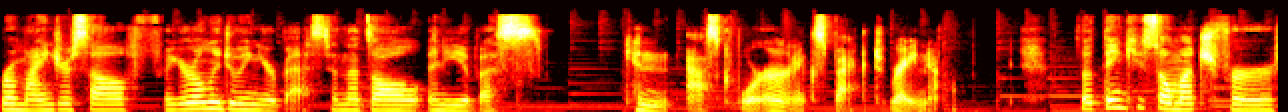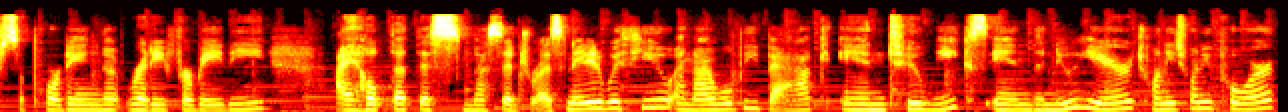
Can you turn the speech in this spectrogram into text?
remind yourself you're only doing your best. And that's all any of us can ask for or expect right now. So, thank you so much for supporting Ready for Baby. I hope that this message resonated with you, and I will be back in two weeks in the new year, 2024,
